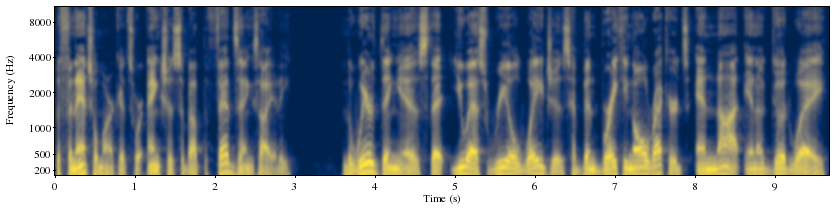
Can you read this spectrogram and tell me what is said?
The financial markets were anxious about the Fed's anxiety. The weird thing is that U.S. real wages have been breaking all records and not in a good way.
